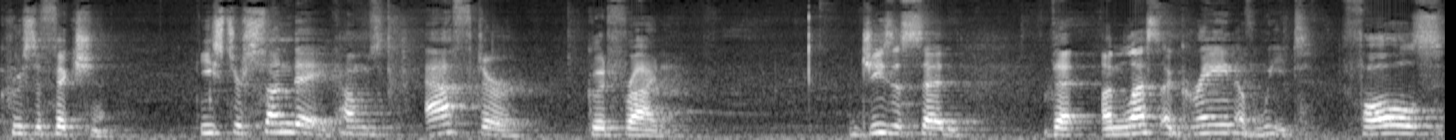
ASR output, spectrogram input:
crucifixion. Easter Sunday comes after Good Friday. Jesus said that unless a grain of wheat falls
